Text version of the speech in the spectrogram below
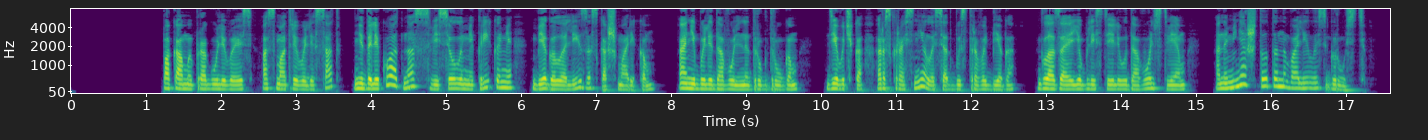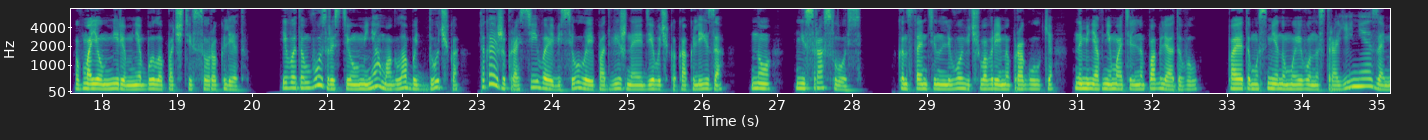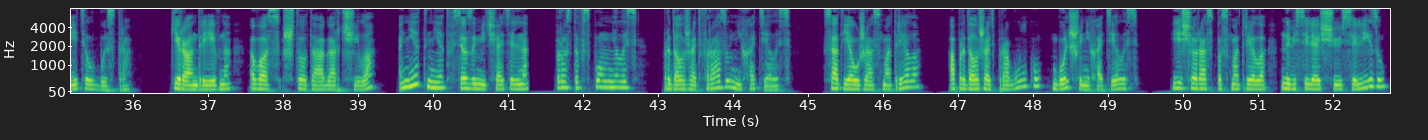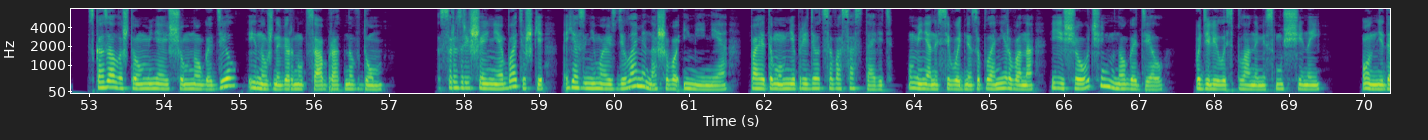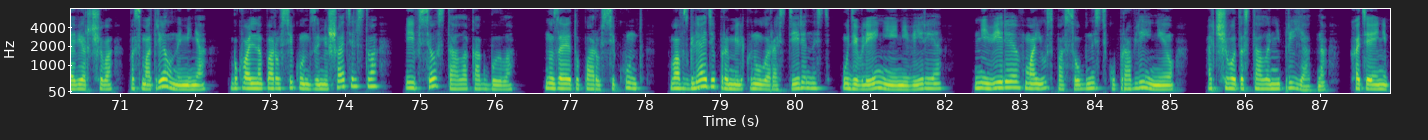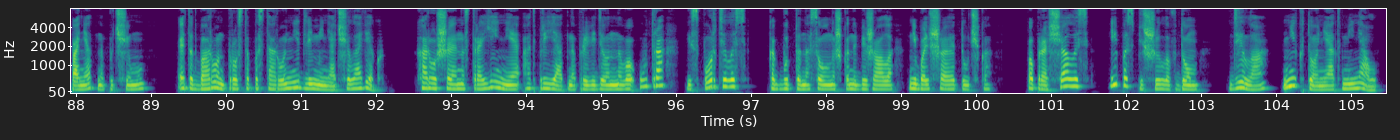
Пока мы, прогуливаясь, осматривали сад, недалеко от нас с веселыми криками бегала Лиза с кошмариком. Они были довольны друг другом. Девочка раскраснелась от быстрого бега. Глаза ее блестели удовольствием, а на меня что-то навалилась грусть. В моем мире мне было почти 40 лет. И в этом возрасте у меня могла быть дочка, такая же красивая, веселая и подвижная девочка, как Лиза. Но не срослось. Константин Львович во время прогулки на меня внимательно поглядывал, поэтому смену моего настроения заметил быстро. «Кира Андреевна, вас что-то огорчило?» «Нет-нет, все замечательно. Просто вспомнилось». Продолжать фразу не хотелось. Сад я уже осмотрела, а продолжать прогулку больше не хотелось. Еще раз посмотрела на веселящуюся Лизу, сказала, что у меня еще много дел и нужно вернуться обратно в дом. С разрешения батюшки я занимаюсь делами нашего имения, поэтому мне придется вас оставить. У меня на сегодня запланировано еще очень много дел», — поделилась планами с мужчиной. Он недоверчиво посмотрел на меня, буквально пару секунд замешательства, и все стало как было. Но за эту пару секунд во взгляде промелькнула растерянность, удивление и неверие. Неверие в мою способность к управлению. От чего то стало неприятно — хотя и непонятно почему. Этот барон просто посторонний для меня человек. Хорошее настроение от приятно проведенного утра испортилось, как будто на солнышко набежала небольшая тучка. Попрощалась и поспешила в дом. Дела никто не отменял.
